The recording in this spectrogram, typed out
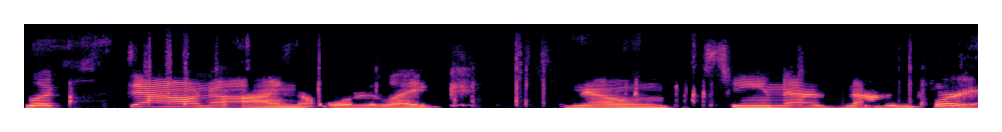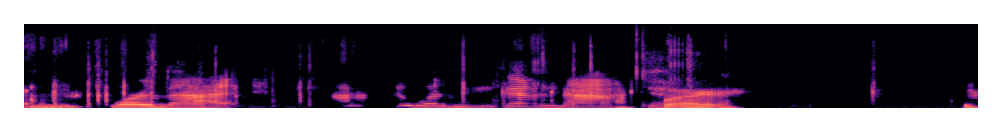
looked down on or like you know, seen as not important or that it wasn't good enough Yeah. or yeah.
